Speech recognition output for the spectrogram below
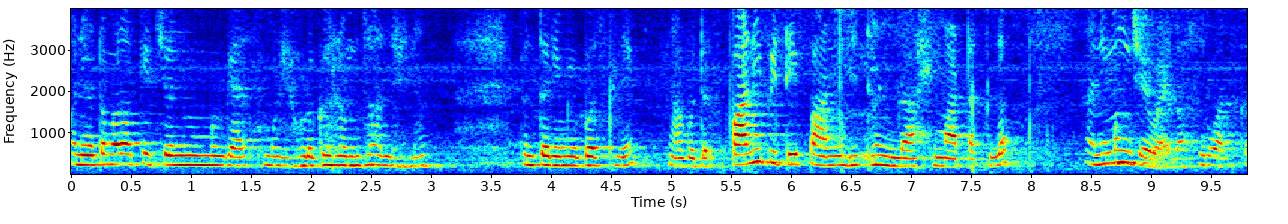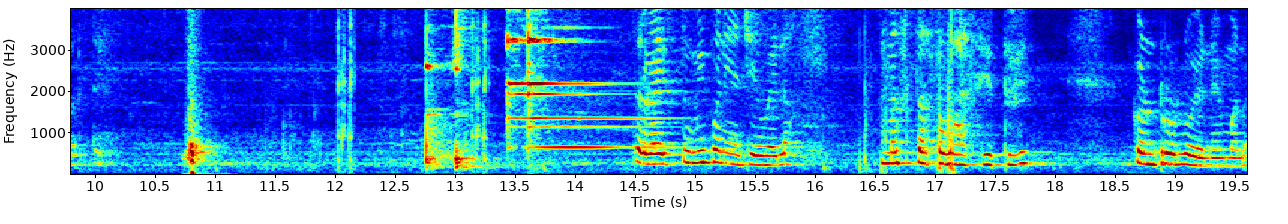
आणि आता मला किचन गॅसमुळे एवढं गरम झालं आहे ना पण तरी मी बसले. अगोदर पाणी पिते. पाणी हे थंड आहे माठातलं. आणि मग जेवायला सुरुवात करते. तर गाईज तुम्ही पण या जेवायला. मस्त असा वास येतो आहे कंट्रोल होय नाही मला.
